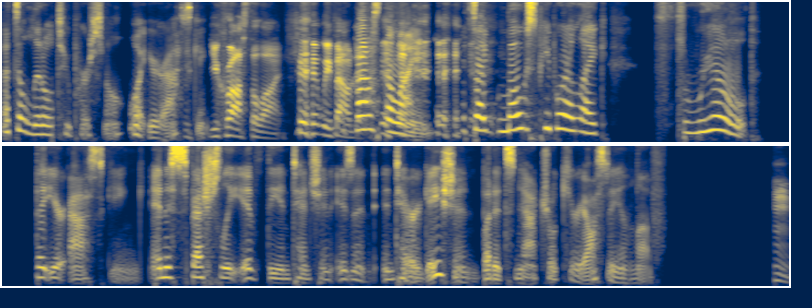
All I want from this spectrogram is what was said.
that's a little too personal what you're asking." You crossed the line. we found you crossed the line. It's like most people are like thrilled that you're asking, and especially if the intention isn't interrogation, but it's natural curiosity and love. Hmm.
